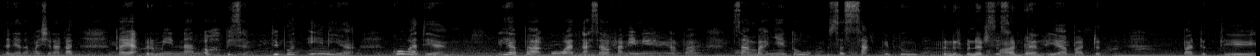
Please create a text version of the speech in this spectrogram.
ternyata masyarakat kayak berminat oh bisa dibuat ini ya? Kuat ya? Iya pak kuat. Asalkan ini apa sampahnya itu sesak gitu. Bener-bener sesak Padat. dan iya padat. Padat di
